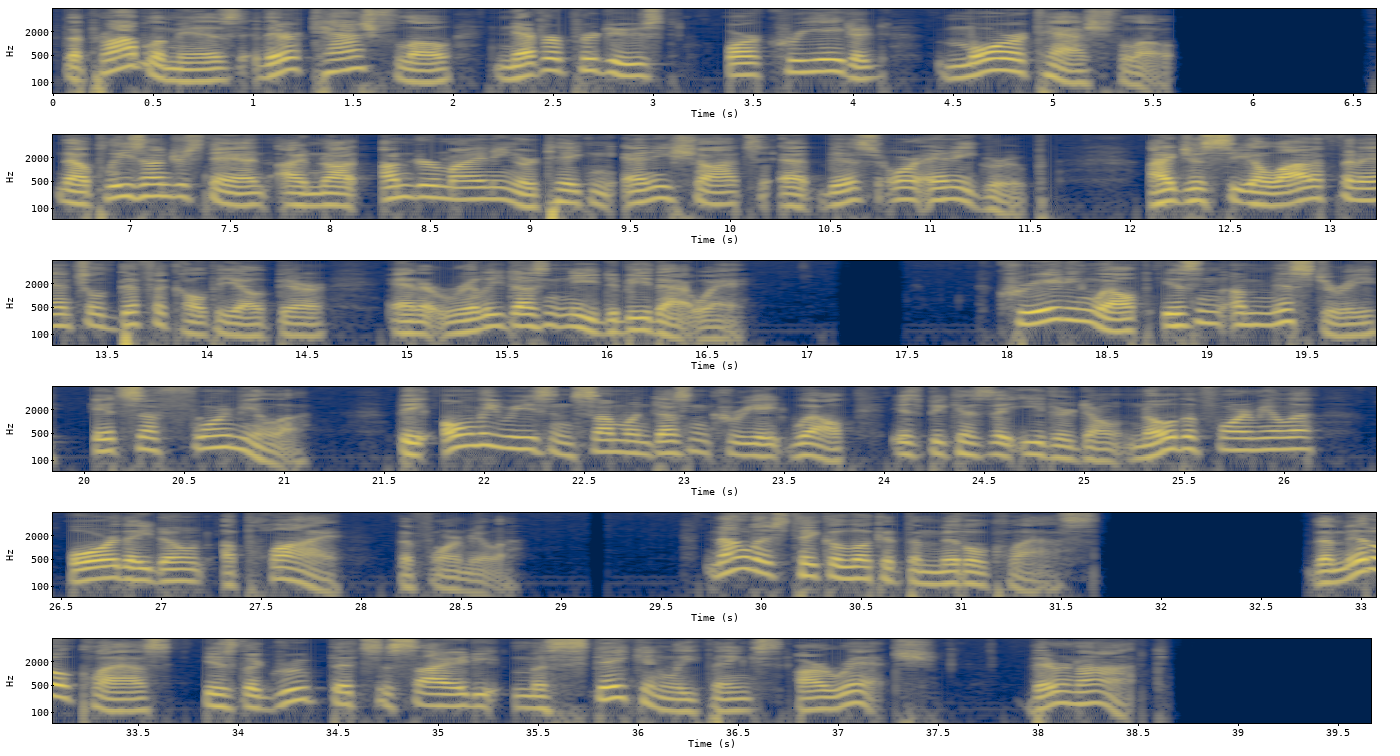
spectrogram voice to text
The problem is their cash flow never produced or created more cash flow. Now, please understand, I'm not undermining or taking any shots at this or any group. I just see a lot of financial difficulty out there and it really doesn't need to be that way. Creating wealth isn't a mystery, it's a formula. The only reason someone doesn't create wealth is because they either don't know the formula or they don't apply the formula. Now let's take a look at the middle class. The middle class is the group that society mistakenly thinks are rich. They're not.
